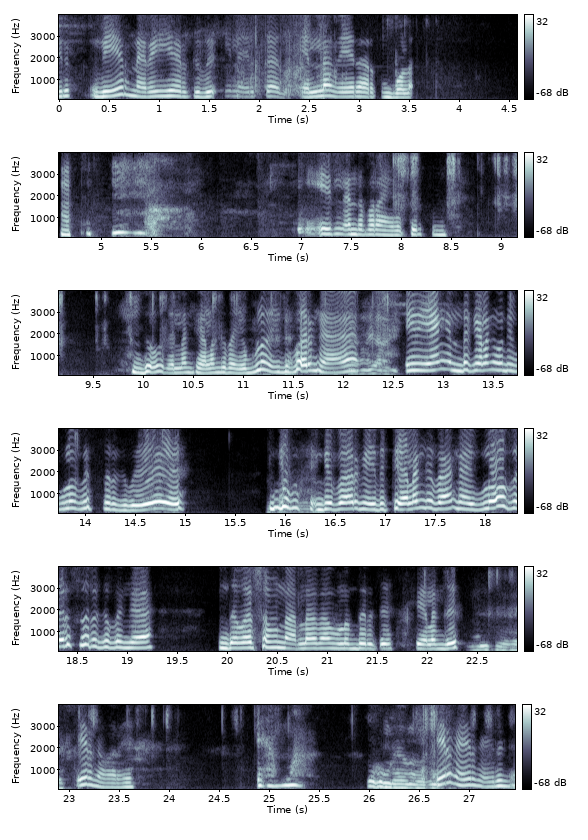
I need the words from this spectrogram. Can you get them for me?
இரு வேர் நிறைய இருக்குது. இல்ல இருக்காது. எல்லாம் வேரா இருக்கும் போல. இல்ல இந்த படம் எனக்கு இருக்குங்க இதோ இதெல்லாம் கிழங்குதான் எவ்வளவு இது பாருங்க. இது ஏங்க இந்த கிழங்கு வந்து இவ்வளவு பெருசு இருக்குது? இங்க இங்க பாருங்க இது கிழங்கு தாங்க இவ்வளவு பெருசு இருக்குதுங்க. இந்த வருஷமும் நல்லா தான் விழுந்துருக்கு கிழங்கு. இருங்க வரேன். அம்மா. இருங்க இருங்க இருங்க.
